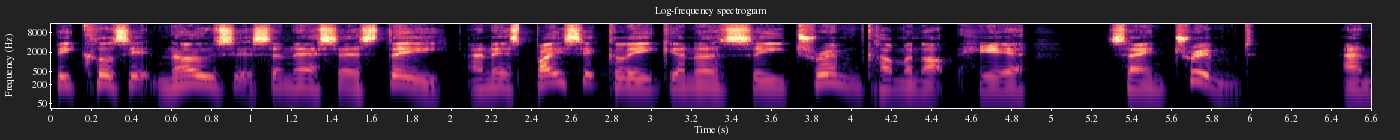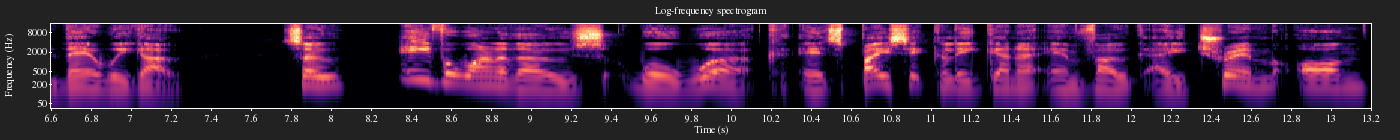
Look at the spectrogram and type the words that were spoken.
because it knows it's an SSD and it's basically going to see trim coming up here saying trimmed and there we go. So either one of those will work. It's basically going to invoke a trim on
